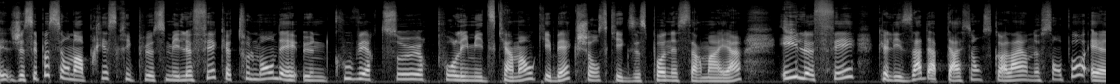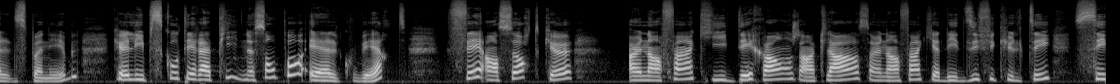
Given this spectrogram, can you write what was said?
euh, je ne sais pas si on en prescrit plus, mais le fait que tout le monde ait une couverture pour les médicaments au Québec, chose qui n'existe pas nécessairement ailleurs, et le fait que les adaptations scolaires ne sont pas, elles, disponibles, que les psychothérapies ne sont pas, elles, couvertes, fait en sorte que un enfant qui dérange en classe, un enfant qui a des difficultés, c'est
